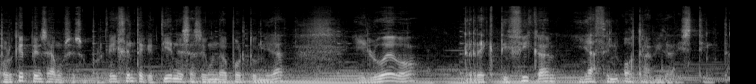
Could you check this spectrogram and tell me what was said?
¿Por qué pensamos eso? Porque hay gente que tiene esa segunda oportunidad y luego rectifican y hacen otra vida distinta.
